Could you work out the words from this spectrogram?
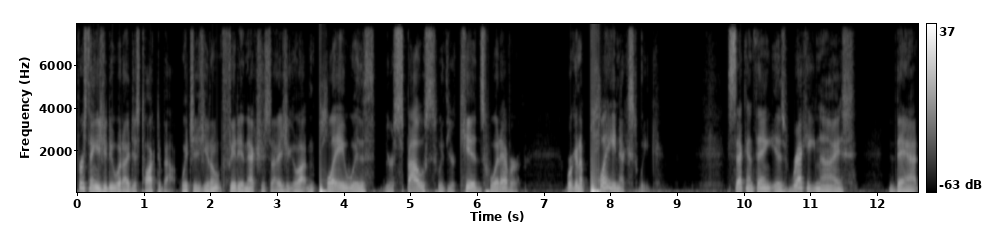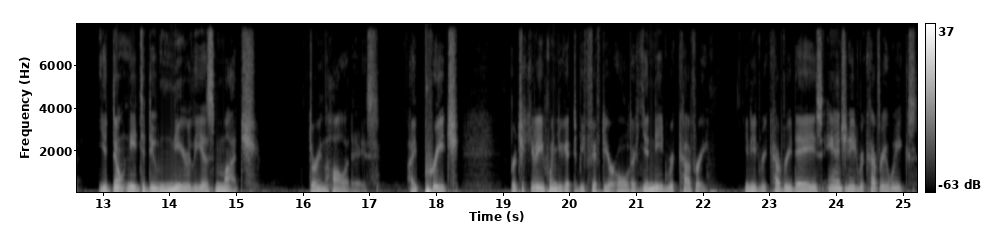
First thing is you do what I just talked about, which is you don't fit in exercise. You go out and play with your spouse, with your kids, whatever. We're going to play next week. Second thing is recognize that you don't need to do nearly as much during the holidays. I preach, particularly when you get to be 50 or older, you need recovery. You need recovery days and you need recovery weeks.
